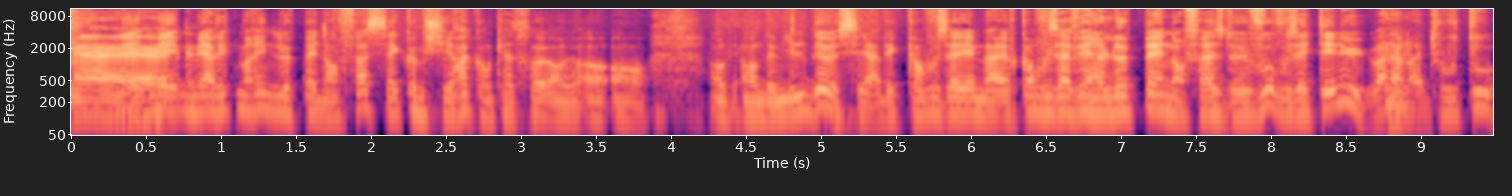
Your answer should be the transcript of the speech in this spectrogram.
Euh, Mais, mais, mais avec Marine Le Pen en face, c'est comme Chirac en, 4, en, en, en, en 2002. C'est avec quand vous avez quand vous avez un Le Pen en face de vous, vous êtes élu. Voilà, Mm. bah, tout, tout,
